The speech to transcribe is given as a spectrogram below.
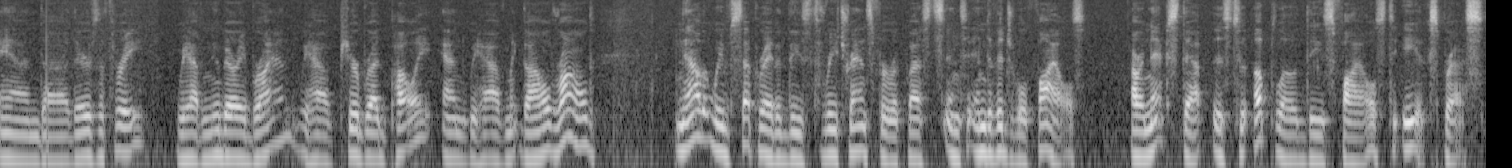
And uh, there's the three. We have Newberry Brian, we have Purebred Polly, and we have McDonald Ronald. Now that we've separated these three transfer requests into individual files, our next step is to upload these files to eExpress.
